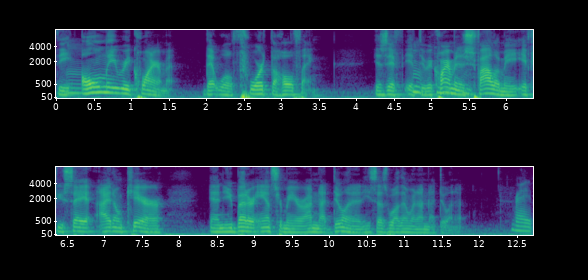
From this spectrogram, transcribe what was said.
The Hmm. only requirement that will thwart the whole thing is if, if Hmm, the requirement is follow me, if you say, I don't care, and you better answer me or I'm not doing it, he says, well, then when I'm not doing it. Right.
